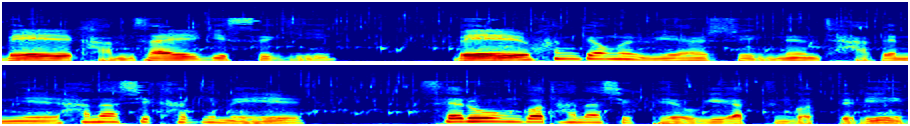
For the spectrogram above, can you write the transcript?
매일 감사일기 쓰기, 매일 환경을 위해 할 수 있는 작은 일 하나씩 하기 매일 새로운 것 하나씩 배우기 같은 것들이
